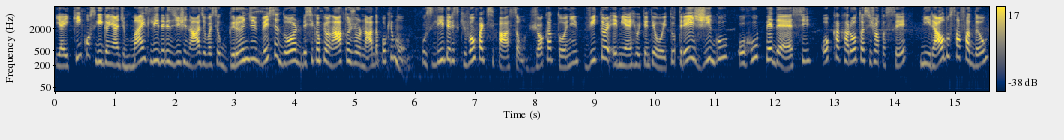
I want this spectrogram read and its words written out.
E aí, quem conseguir ganhar de mais líderes de ginásio vai ser o grande vencedor desse campeonato Jornada Pokémon. Os líderes que vão participar são Joca Tony, Vitor MR88, Tregigo, Oru PDS, O Kakaroto SJC, Niraldo Safadão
